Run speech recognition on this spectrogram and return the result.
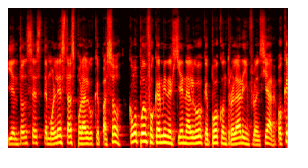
y entonces te molestas por algo que pasó. ¿Cómo puedo enfocar mi energía en algo que puedo controlar e influenciar? Ok,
